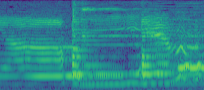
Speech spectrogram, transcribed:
呀也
